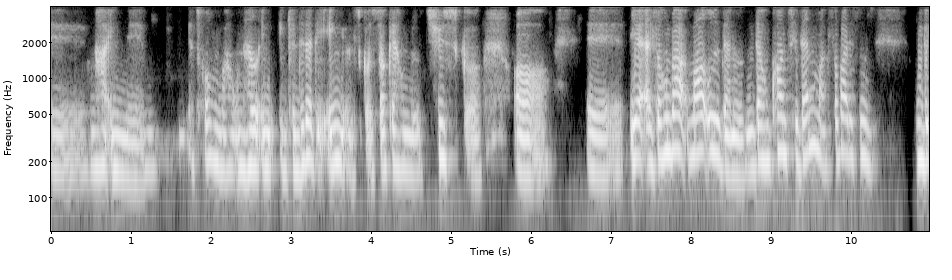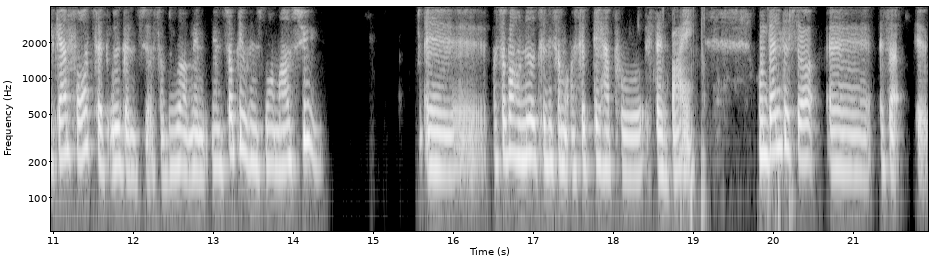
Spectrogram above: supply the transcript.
øh hun har en, øh, jeg tror hun, var, hun havde en, en kandidat i engelsk, og så kan hun noget tysk og, og Øh, ja, altså hun var meget uddannet, men da hun kom til Danmark, så var det sådan, hun ville gerne fortsætte uddannelse og så videre, men, men så blev hendes mor meget syg. Øh, og så var hun nødt til ligesom at sætte det her på standby. Hun valgte så, øh, altså, øh,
